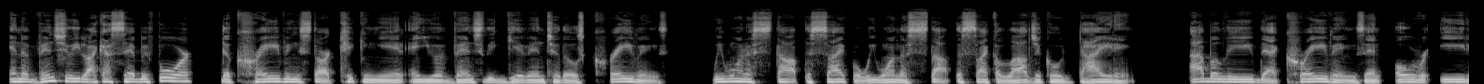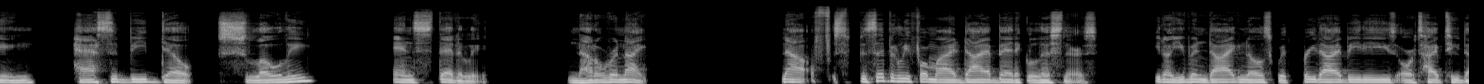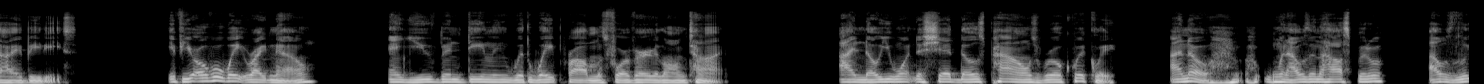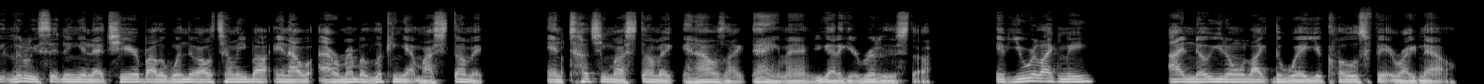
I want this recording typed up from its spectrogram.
And eventually, like I said before, the cravings start kicking in and you eventually give in to those cravings. We want to stop the cycle. We want to stop the psychological dieting. I believe that cravings and overeating has to be dealt slowly and steadily, not overnight. Now, specifically for my diabetic listeners, you know, you've been diagnosed with prediabetes or type 2 diabetes. If you're overweight right now and you've been dealing with weight problems for a very long time, I know you want to shed those pounds real quickly. I know when I was in the hospital, I was li- literally sitting in that chair by the window I was telling you about, and I, I remember looking at my stomach and touching my stomach. And I was like, dang, man, you got to get rid of this stuff. If you were like me, I know you don't like the way your clothes fit right now.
